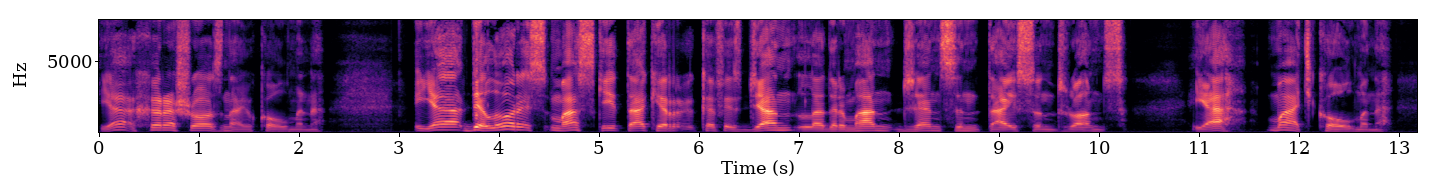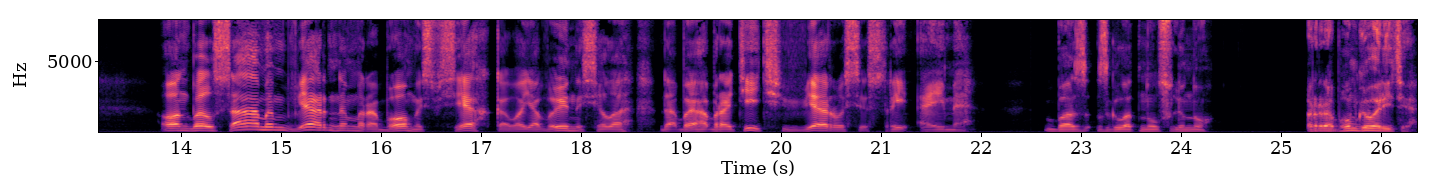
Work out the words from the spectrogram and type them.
«Я хорошо знаю Коулмана. Я Делорес, Маски, Такер, Кафесджан, Ладерман, Дженсен, Тайсон, Джонс. Я мать Колмана. Он был самым верным рабом из всех, кого я выносила, дабы обратить в веру сестры Эйме. Баз сглотнул слюну. «Рабом, говорите?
